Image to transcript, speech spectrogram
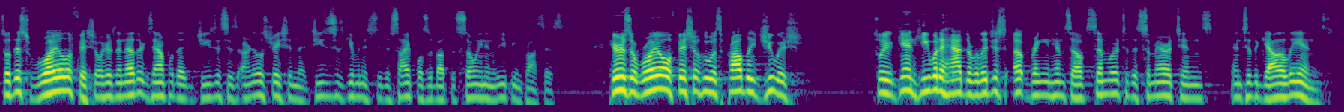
So, this royal official, here's another example that Jesus is, or an illustration that Jesus has given his disciples about the sowing and reaping process. Here is a royal official who was probably Jewish. So, again, he would have had the religious upbringing himself, similar to the Samaritans and to the Galileans.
